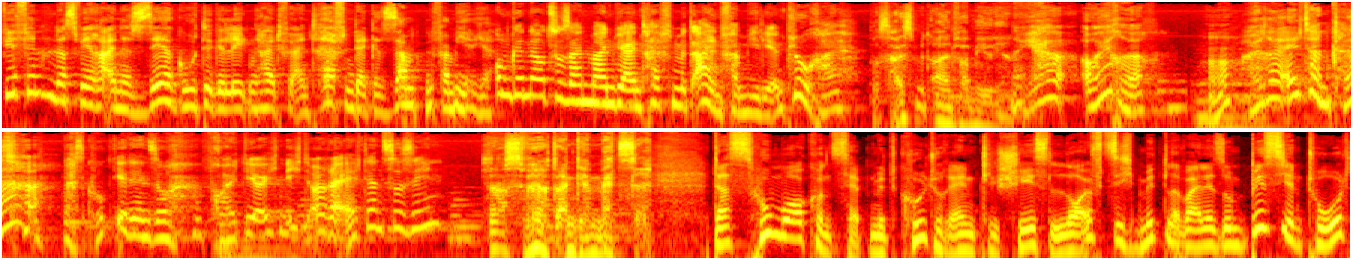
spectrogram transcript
Wir finden, das wäre eine sehr gute Gelegenheit für ein Treffen der gesamten Familie. Um genau zu sein, meinen wir ein Treffen mit allen Familien, plural. Was heißt mit allen Familien? Naja, eure. Eure Eltern, klar. Was guckt ihr denn so? Freut ihr euch nicht, eure Eltern zu sehen? Das wird ein Gemetzel. Das Humorkonzept mit kulturellen Klischees läuft sich mittlerweile so ein bisschen tot,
